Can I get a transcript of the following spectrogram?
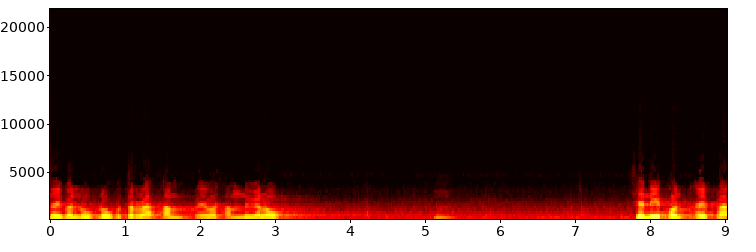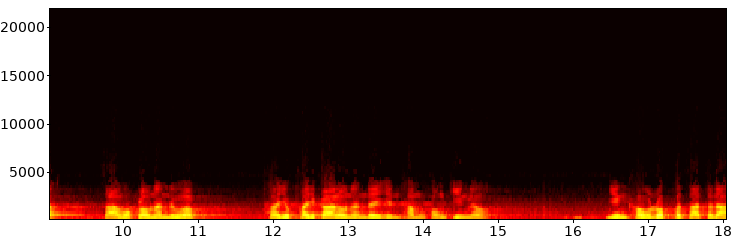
ได้บรรลุโลกุตระธรรมแปลว่าธรรมเหนือโลกเช่นนี้คนไอ้พระสาวกเหล่านั้นหรือว่าทายกทายิกาเหล่านั้นได้เห็นธรรมของจริงแล้ว ยิ่งเคารพพระศาสดา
